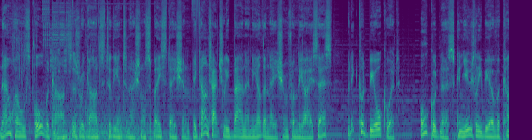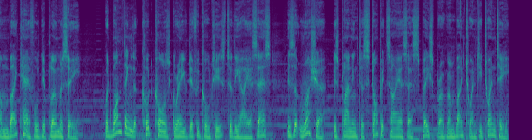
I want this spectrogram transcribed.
now holds all the cards as regards to the International Space Station. It can't actually ban any other nation from the ISS, but it could be awkward. Awkwardness can usually be overcome by careful diplomacy. But one thing that could cause grave difficulties to the ISS is that Russia is planning to stop its ISS space program by 2020.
